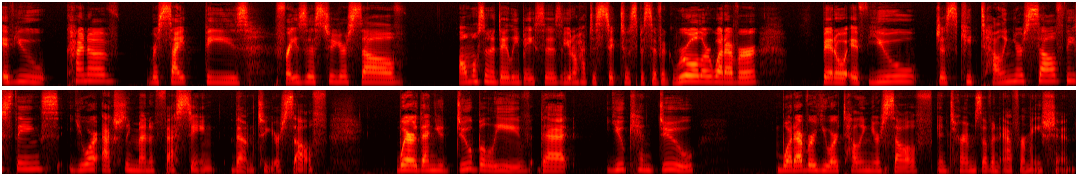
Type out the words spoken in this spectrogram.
if you kind of recite these phrases to yourself almost on a daily basis, you don't have to stick to a specific rule or whatever. Pero if you just keep telling yourself these things, you are actually manifesting them to yourself. Where then you do believe that you can do whatever you are telling yourself in terms of an affirmation.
